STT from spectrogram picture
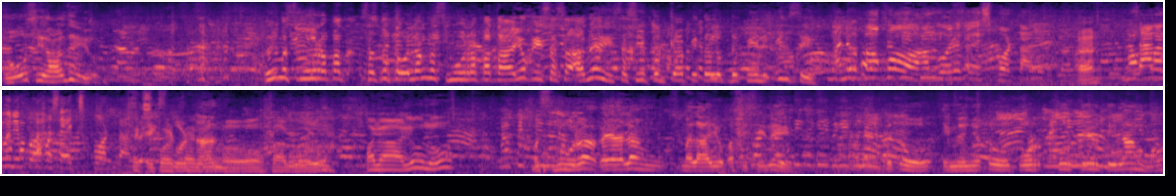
Oo, si Ana yun. Ay, mas mura pa, sa totoo lang, mas mura pa tayo kaysa sa ano eh, sa seafood capital of the Philippines eh. Ano po ako? Haguro sa exportan. Ha? Sago na po ako sa exportan. Exportan. Exportan. Oo, sago. Panalo no? Mas mura, kaya lang malayo kasi sila eh. Ito, tingnan nyo to, 4, 430 lang, no?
